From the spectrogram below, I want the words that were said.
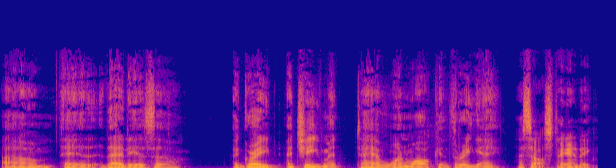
um, that is a a great achievement to have one walk in three games. That's outstanding.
